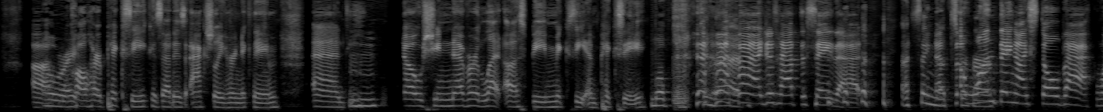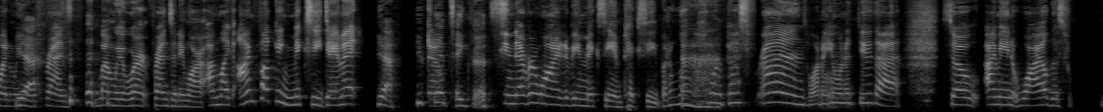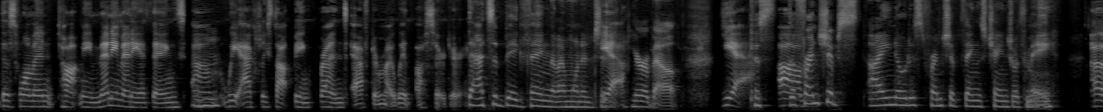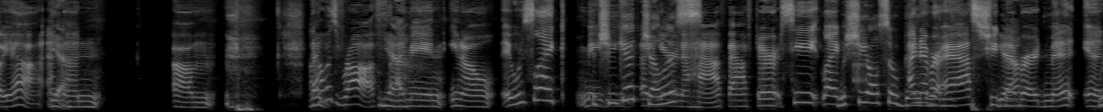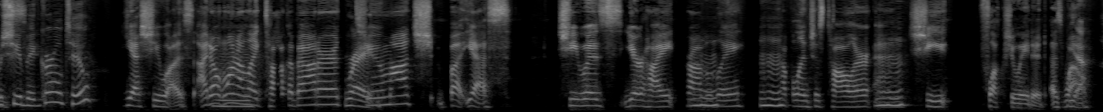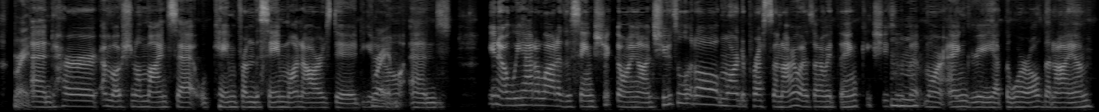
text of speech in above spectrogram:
Uh, Oh, right. Call her Pixie because that is actually her nickname. And Mhm. No, she never let us be Mixie and Pixie. Well, pfft, too bad. I just have to say that. I say nuts That's the her. one thing I stole back when we Yeah. were friends, when we weren't friends anymore. I'm like, I'm fucking Mixie, damn it. Yeah, you No. can't take this. She never wanted to be Mixie and Pixie, but I'm like, oh, we're ah. best friends. Why don't you want to do that? So, I mean, while this this woman taught me many, many things, um, Mm-hmm. we actually stopped being friends after my weight loss surgery. That's a big thing that I wanted to Yeah. hear about. yeah. Because the Um, friendships, I noticed friendship things change with me. Oh, yeah. And Yeah. then um, that I- was rough. yeah. I mean, you know, it was like maybe she get a year and a half after. See, like, Was she also big? I never then- asked. She'd Yeah. never admit. And Was she a big girl too? Yes, she was. I don't want to Mm. like talk about her Right. too much, but yes, she was your height, probably a hmm couple inches taller, and she fluctuated as well. Yeah. Right. And her emotional mindset came from the same one ours did, you Right. know, and you know, we had a lot of the same shit going on. She was a little more depressed than I was, I would think. She's a bit more angry at the world than I am.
